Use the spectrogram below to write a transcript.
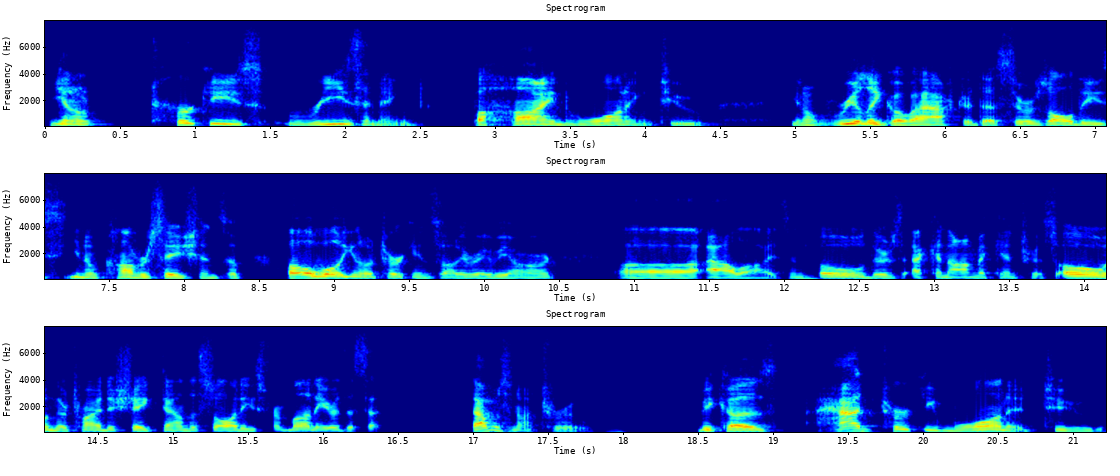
you know, Turkey's reasoning behind wanting to, you know, really go after this, there was all these, you know, conversations of, oh, well, you know, Turkey and Saudi Arabia aren't uh, allies, and Mm. oh, there's economic interests. Oh, and they're trying to shake down the Saudis for money or this. That. Was not true, because had Turkey wanted to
